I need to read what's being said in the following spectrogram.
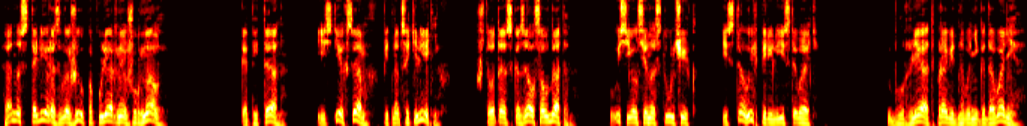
а на столе разложил популярные журналы. Капитан из тех самых пятнадцатилетних что-то сказал солдатам, уселся на стульчик и стал их перелистывать. Бурля от праведного негодования,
